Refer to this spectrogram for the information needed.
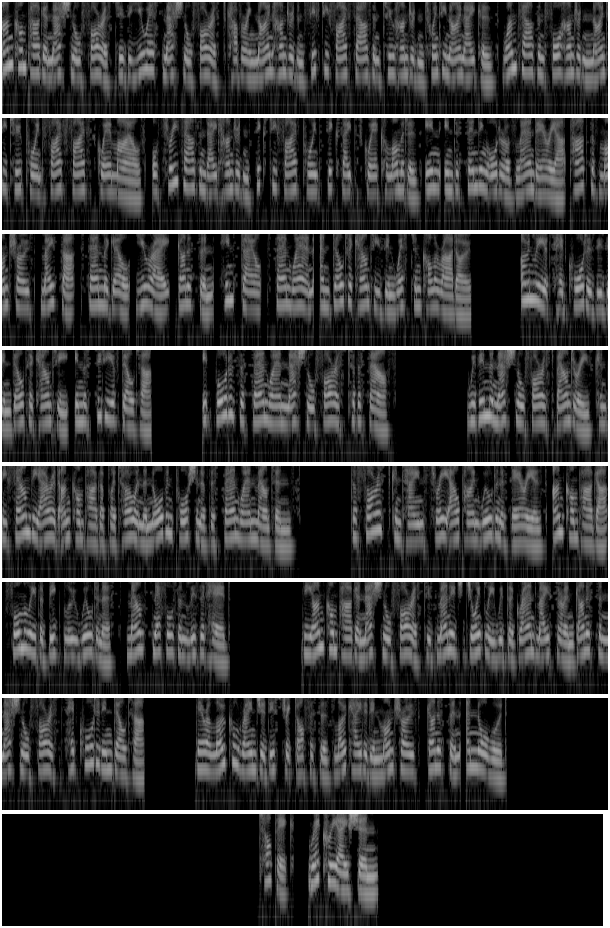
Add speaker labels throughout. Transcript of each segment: Speaker 1: Uncompahgre National Forest is a U.S. national forest covering 955,229 acres 1,492.55 square miles, or 3,865.68 square kilometers in, in descending order of land area parts of Montrose, Mesa, San Miguel, Ouray, Gunnison, Hinsdale, San Juan, and Delta counties in western Colorado. Only its headquarters is in Delta County, in the city of Delta. It borders the San Juan National Forest to the south. Within the national forest boundaries can be found the arid Uncompahgre Plateau and the northern portion of the San Juan Mountains. The forest contains three alpine wilderness areas, Uncompahgre formerly the Big Blue Wilderness, Mount Sneffels and Lizard Head. The Uncompahgre National Forest is managed jointly with the Grand Mesa and Gunnison National Forests headquartered in Delta. There are local ranger district offices located in Montrose, Gunnison, and Norwood. Topic: Recreation.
